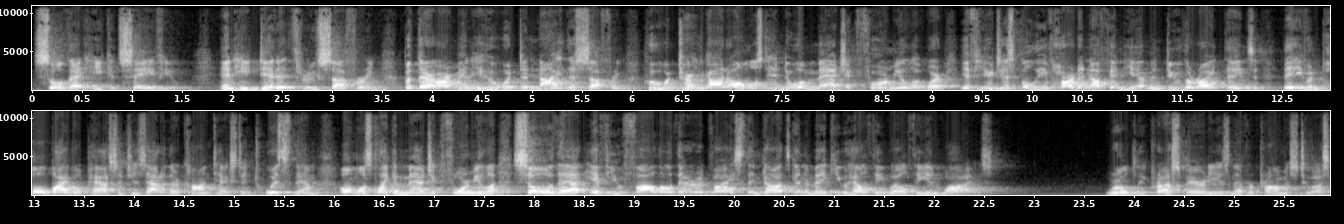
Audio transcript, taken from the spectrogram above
so that he could save you. And he did it through suffering. But there are many who would deny the suffering, who would turn God almost into a magic formula where if you just believe hard enough in him and do the right things, and they even pull Bible passages out of their context and twist them almost like a magic formula, so that if you follow their advice, then God's going to make you healthy, wealthy, and wise. Worldly prosperity is never promised to us.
